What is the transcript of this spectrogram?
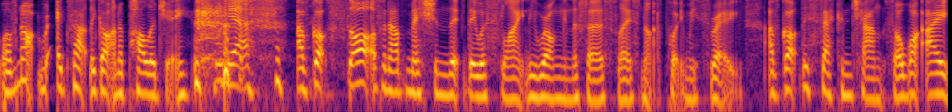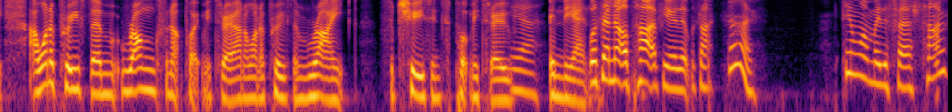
well, I've not exactly got an apology. Yeah. I've got sort of an admission that they were slightly wrong in the first place, not putting me through. I've got this second chance, so I want, I, I want to prove them wrong for not putting me through, and I want to prove them right for choosing to put me through Yeah. in the end. Was there not a part of you that was like, no, didn't want me the first time?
